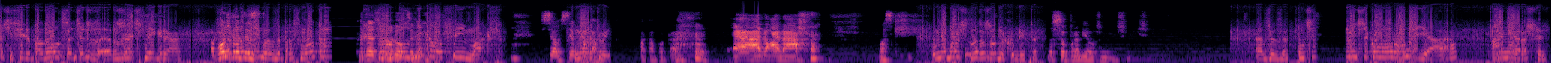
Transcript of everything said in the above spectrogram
очень сильно понравилась эта рж- ржачная игра. А помнишь, когда ты... Спасибо за просмотр. Когда я тебя? Николас и Макс. Все, всем пока. Мертвый. Пока-пока. А, да, да. Мозги. У меня больше зараженных убито. Ну все, пробел уже меньше, меньше. А за за. Получил меньше такого урона я. А не, Рошель.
